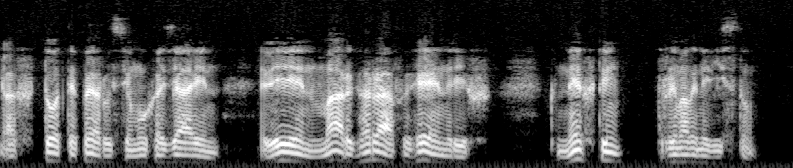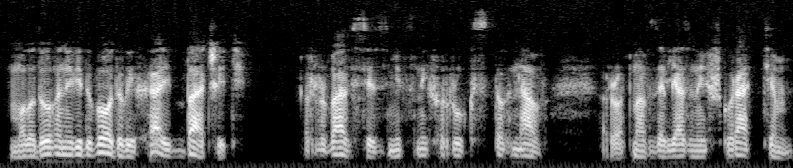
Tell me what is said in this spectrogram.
А хто тепер усьому хазяїн? Він, Марк Граф, Генріх. Кнехти тримали невісту. Молодого не відводили, хай бачить. Рвався з міцних рук, стогнав, рот мав зав'язаний шкураттям.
